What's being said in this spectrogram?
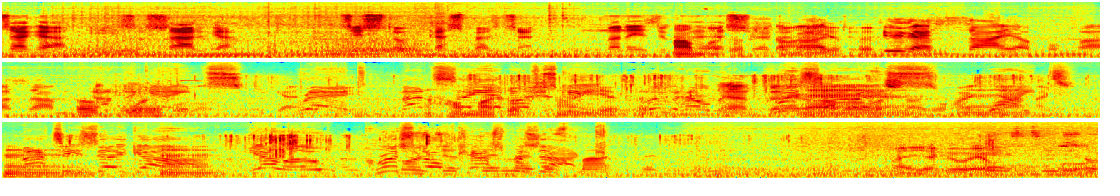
Zsagár és a sárgát, Csistok Kaspercsák. Na nézzük az első Hamarosan elődöntőt. jövök. Üres szája pofázám. Oké. Gates, Igen. red, Matt Hamarosan Sayanovsky, jövök. blue helmet, Nem Chris tudom. Harris, Hamarosan hagyják meg. white, Matty Zagar, yellow, and Most Christoph jöttél meg, az Kasprzak. már... Megyek jó, jó. Nézd is, hova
